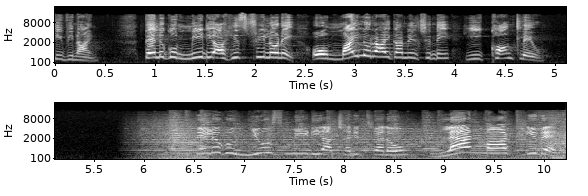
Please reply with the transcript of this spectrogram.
టీవీ నైన్. తెలుగు మీడియా హిస్టరీలోనే ఓ మైలురాయిగా నిలిచింది ఈ కాంక్లేవ్. తెలుగు న్యూస్ మీడియా చరిత్రలో landmark event.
